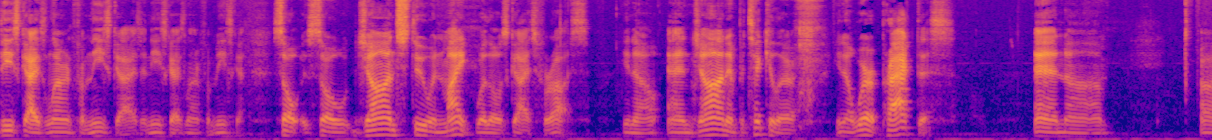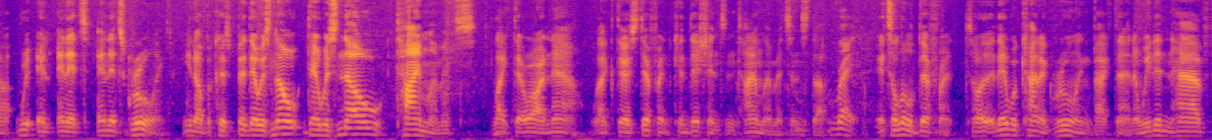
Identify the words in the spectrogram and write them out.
these guys learn from these guys, and these guys learn from these guys. So, so John, Stu, and Mike were those guys for us, you know. And John, in particular, you know, we're at practice, and um, uh, and, and it's and it's grueling, you know, because but there was no there was no time limits like there are now. Like there's different conditions and time limits and stuff. Right. It's a little different. So they were kind of grueling back then, and we didn't have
